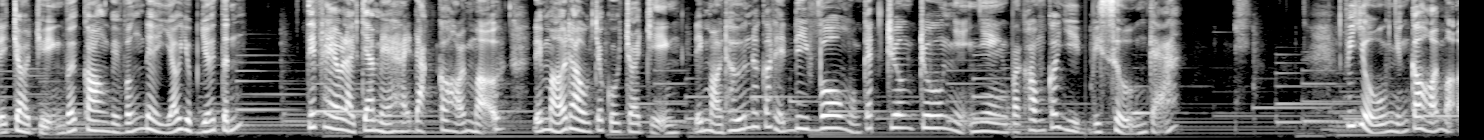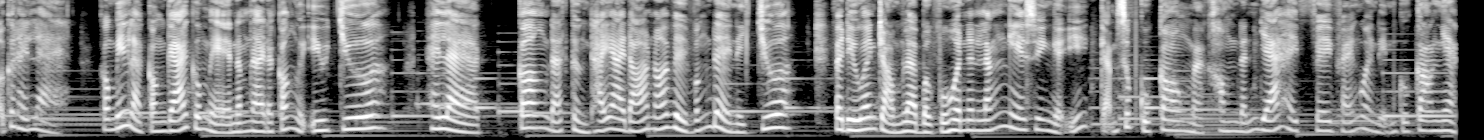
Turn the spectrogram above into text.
để trò chuyện với con về vấn đề giáo dục giới tính. Tiếp theo là cha mẹ hãy đặt câu hỏi mở để mở đầu cho cuộc trò chuyện, để mọi thứ nó có thể đi vô một cách trơn tru, nhẹ nhàng và không có gì bị sượng cả. Ví dụ, những câu hỏi mở có thể là không biết là con gái của mẹ năm nay đã có người yêu chưa? Hay là, con đã từng thấy ai đó nói về vấn đề này chưa? Và điều quan trọng là bậc phụ huynh nên lắng nghe suy nghĩ, cảm xúc của con mà không đánh giá hay phê phán quan điểm của con nha.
